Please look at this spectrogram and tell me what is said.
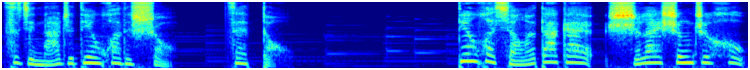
自己拿着电话的手在抖。电话响了大概十来声之后，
